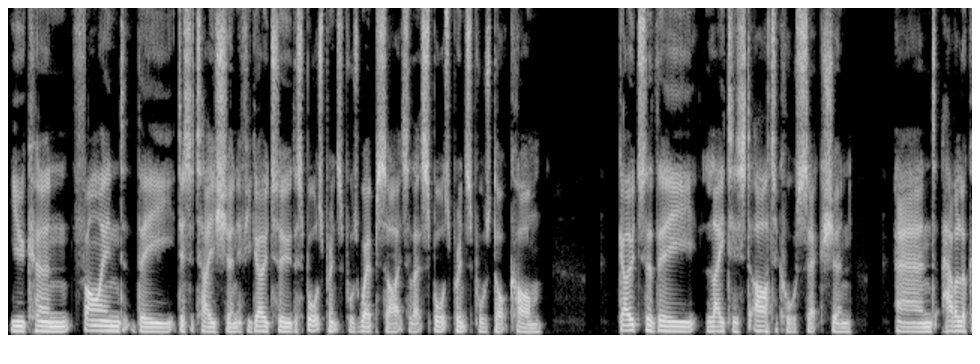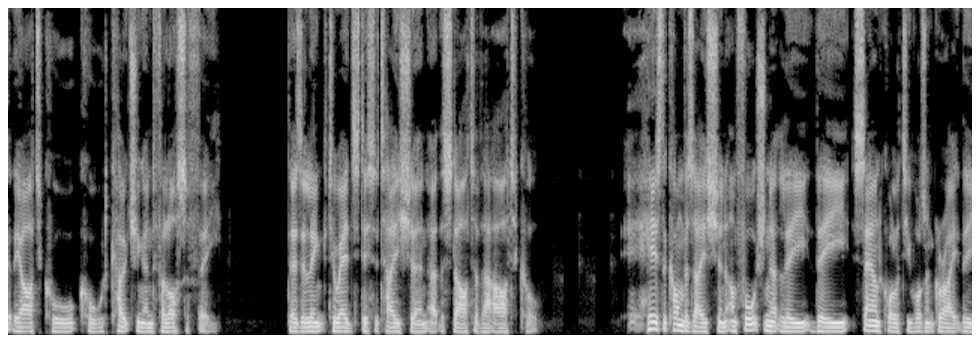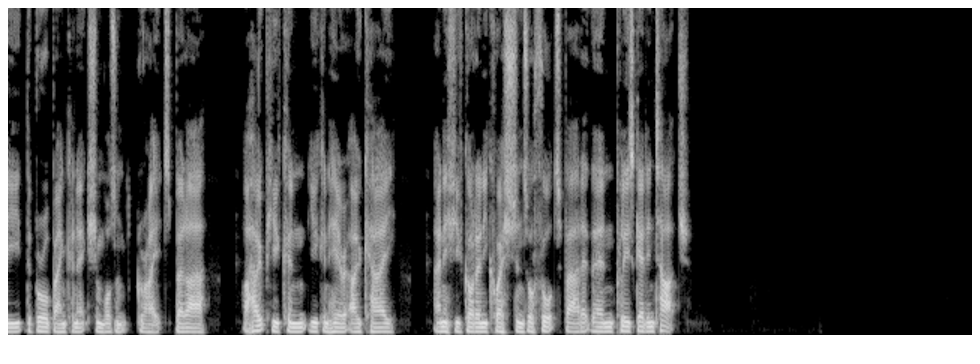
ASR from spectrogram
You can find the dissertation if you go to the Sports Principles website. So that's sportsprinciples.com. Go to the latest articles section and have a look at the article called Coaching and Philosophy. There's a link to Ed's dissertation at the start of that article. Here's the conversation. Unfortunately, the sound quality wasn't great. The, the broadband connection wasn't great, but, uh, I hope you can, you can hear it okay. And if you've got any questions or thoughts about it, then please get in touch.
